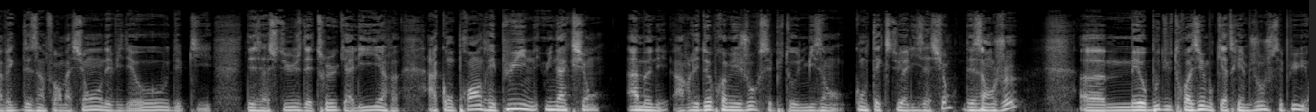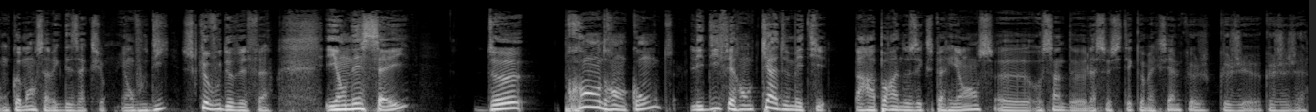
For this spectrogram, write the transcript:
avec des informations, des vidéos, des petits, des astuces, des trucs à lire, à comprendre, et puis une, action à mener. Alors les deux premiers jours, c'est plutôt une mise en contextualisation des enjeux, euh, mais au bout du troisième ou quatrième jour, je sais plus, on commence avec des actions et on vous dit ce que vous devez faire. Et on essaye de prendre en compte les différents cas de métier par rapport à nos expériences euh, au sein de la société commerciale que je, que je, que je gère.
